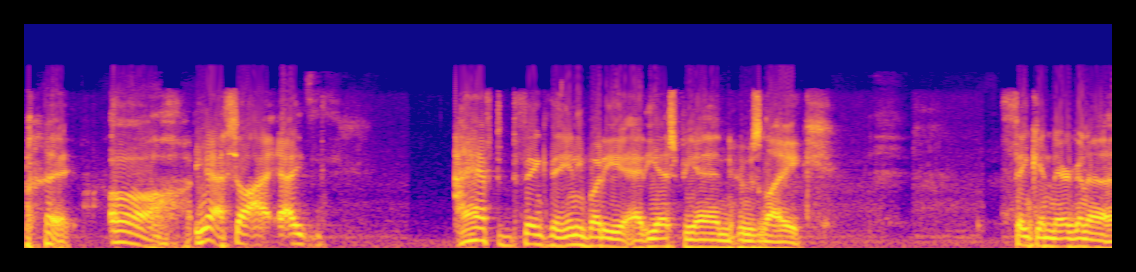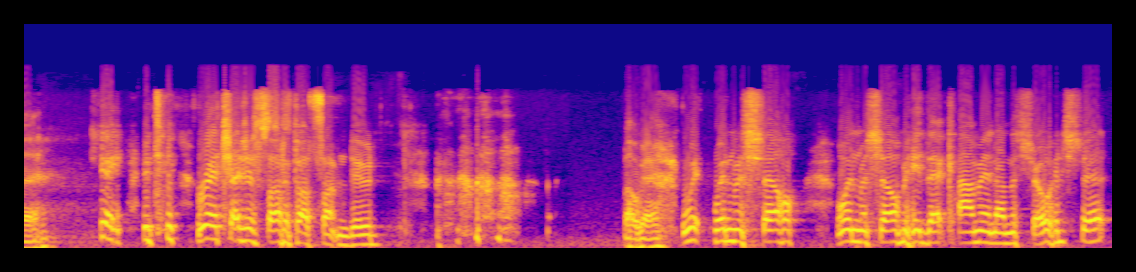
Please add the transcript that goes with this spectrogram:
But, oh yeah, so I, I I have to think that anybody at ESPN who's like thinking they're gonna Hey, Rich, I just thought about something, dude. okay When, when Michelle, when Michelle made that comment on the show and shit,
